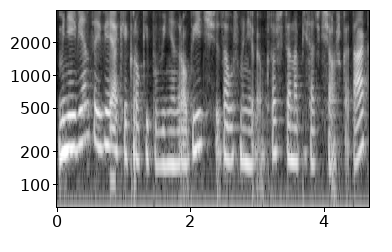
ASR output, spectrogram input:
Mniej więcej wie, jakie kroki powinien robić. Załóżmy, nie wiem, ktoś chce napisać książkę, tak?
